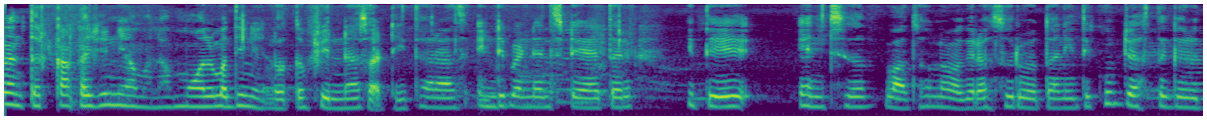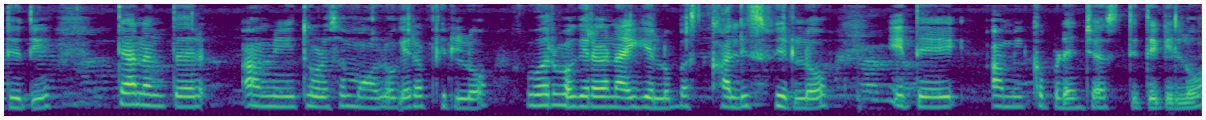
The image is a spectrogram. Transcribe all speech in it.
नंतर काकाजींनी आम्हाला मॉलमध्ये नेलं होतं फिरण्यासाठी. तर आज इंडिपेंडन्स डे आहे तर इथे यांचं वाजवणं वगैरे सुरू होतं आणि इथे खूप जास्त गर्दी होती. त्यानंतर आम्ही थोडंसं मॉल वगैरे फिरलो. वर वगैरे नाही गेलो बस खालीच फिरलो. इथे आम्ही कपड्यांच्याच तिथे गेलो.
